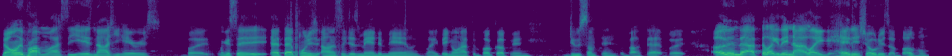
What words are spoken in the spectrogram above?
the only problem I see is Najee Harris. But like I said, at that point, it's honestly just man to man. Like they're gonna have to buck up and do something about that. But other than that, I feel like they're not like head and shoulders above them,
